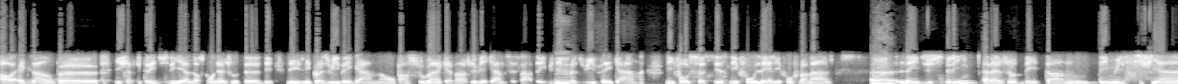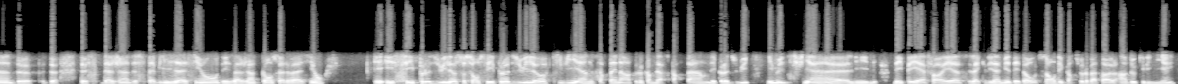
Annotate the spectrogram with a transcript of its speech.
Alors, exemple, euh, les charcuteries industrielles, lorsqu'on ajoute euh, des, les, les produits véganes. On pense souvent que manger vegan, c'est santé, mais les Mm. produits véganes, les fausses saucisses, les faux laits, les faux fromages, euh, L'industrie rajoute des tonnes d'émulsifiants, de, de, de- d'agents de stabilisation, des agents de conservation. Et, ces produits-là, ce sont ces produits-là qui viennent, certains d'entre eux, comme l'aspartame, les produits émulsifiants, euh, les, les PFAS, l'acrylamide et d'autres, sont des perturbateurs endocriniens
